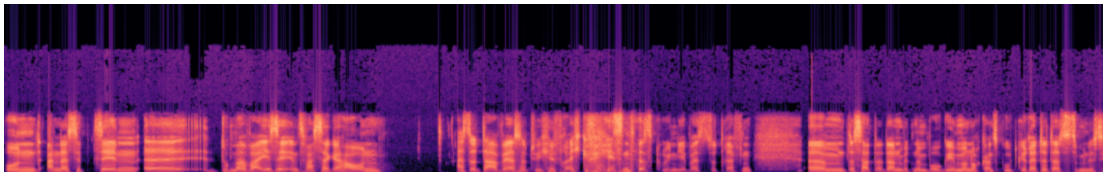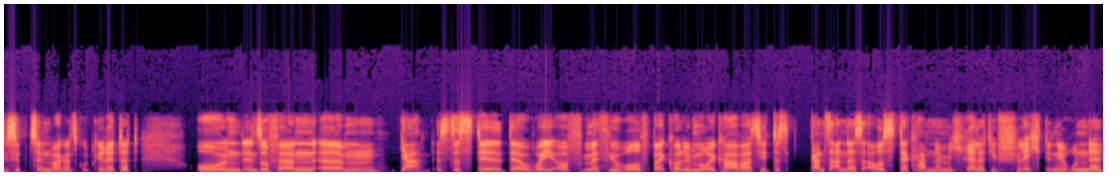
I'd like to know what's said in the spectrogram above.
und an der 17 äh, dummerweise ins Wasser gehauen, also da wäre es natürlich hilfreich gewesen, das Grün jeweils zu treffen. Ähm, das hat er dann mit einem Bogie immer noch ganz gut gerettet. Also zumindest die 17 war ganz gut gerettet. Und insofern, ähm, ja, ist das der, der Way of Matthew Wolf. Bei Colin Morikawa sieht das ganz anders aus. Der kam nämlich relativ schlecht in die Runde.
